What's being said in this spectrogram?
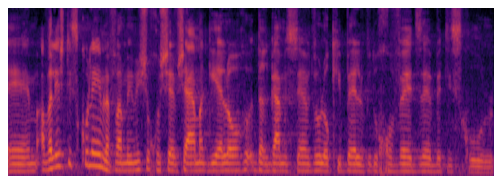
אמ, אבל יש תסכולים, לפעמים מישהו חושב שהיה מגיע לו דרגה מסוימת והוא לא קיבל, והוא חווה את זה בתסכול.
